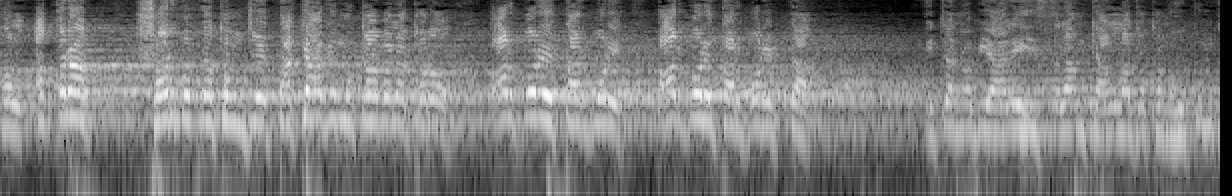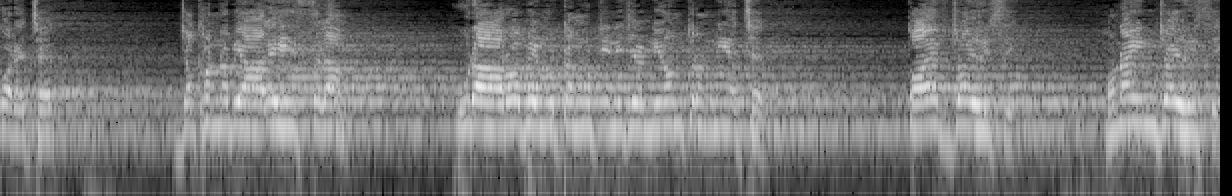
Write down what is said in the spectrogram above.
ফল সর্বপ্রথম যে তাকে আগে মোকাবেলা করো, তারপরে তারপরে তারপরে, তারপরেরটা। এটা নবী আলহ ইসলামকে আল্লাহ যখন হুকুম করেছেন, যখন নবী আলহ ইসলাম পুরা আরবে মোটামুটি নিজের নিয়ন্ত্রণ নিয়েছেন, তয়েফ জয় হয়েছে হুনাইন জয় হয়েছে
